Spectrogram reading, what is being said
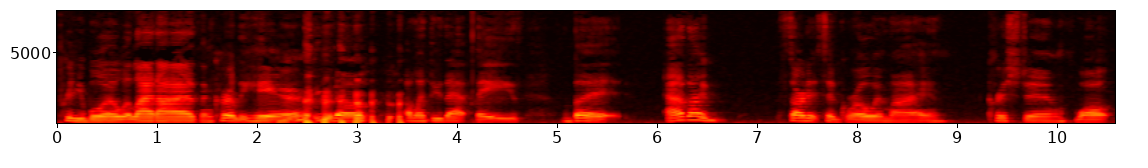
pretty boy with light eyes and curly hair, you know. I went through that phase. But as I started to grow in my Christian walk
